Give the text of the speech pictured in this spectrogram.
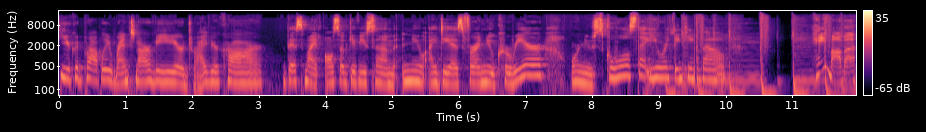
you could probably rent an RV or drive your car. This might also give you some new ideas for a new career or new schools that you were thinking about. Hey, Mama!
